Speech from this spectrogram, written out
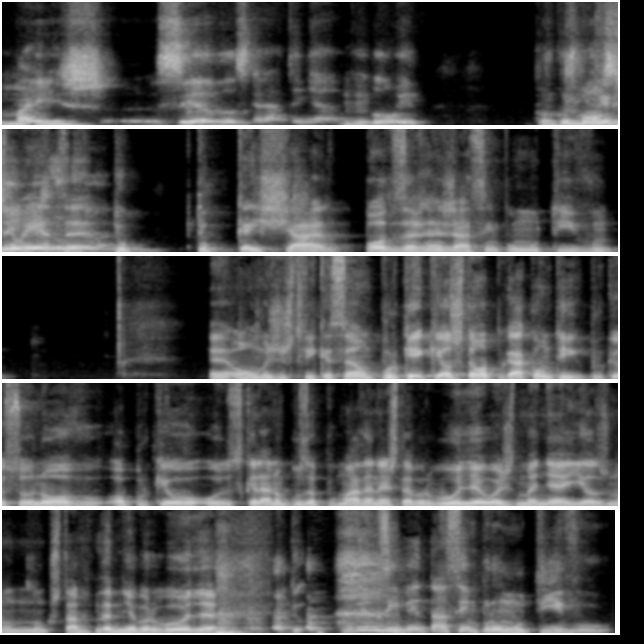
mais cedo, se calhar tinha uhum. evoluído. Porque os bons A é essa. Nunca... Tu, tu queixar, podes arranjar sempre um motivo ou uma justificação, porque é que eles estão a pegar contigo? Porque eu sou novo, ou porque eu ou, se calhar não pus a pomada nesta borbulha hoje de manhã e eles não, não gostaram da minha borbulha. Podemos inventar sempre um motivo,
